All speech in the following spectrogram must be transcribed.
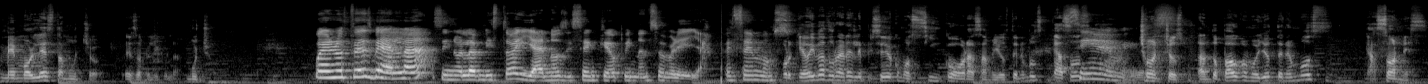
Me molesta mucho esa película. Mucho. Bueno, ustedes véanla si no la han visto y ya nos dicen qué opinan sobre ella. Empecemos. Porque hoy va a durar el episodio como 5 horas, amigos. Tenemos casos Sí, amigos. chonchos. Tanto Pau como yo tenemos casones,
